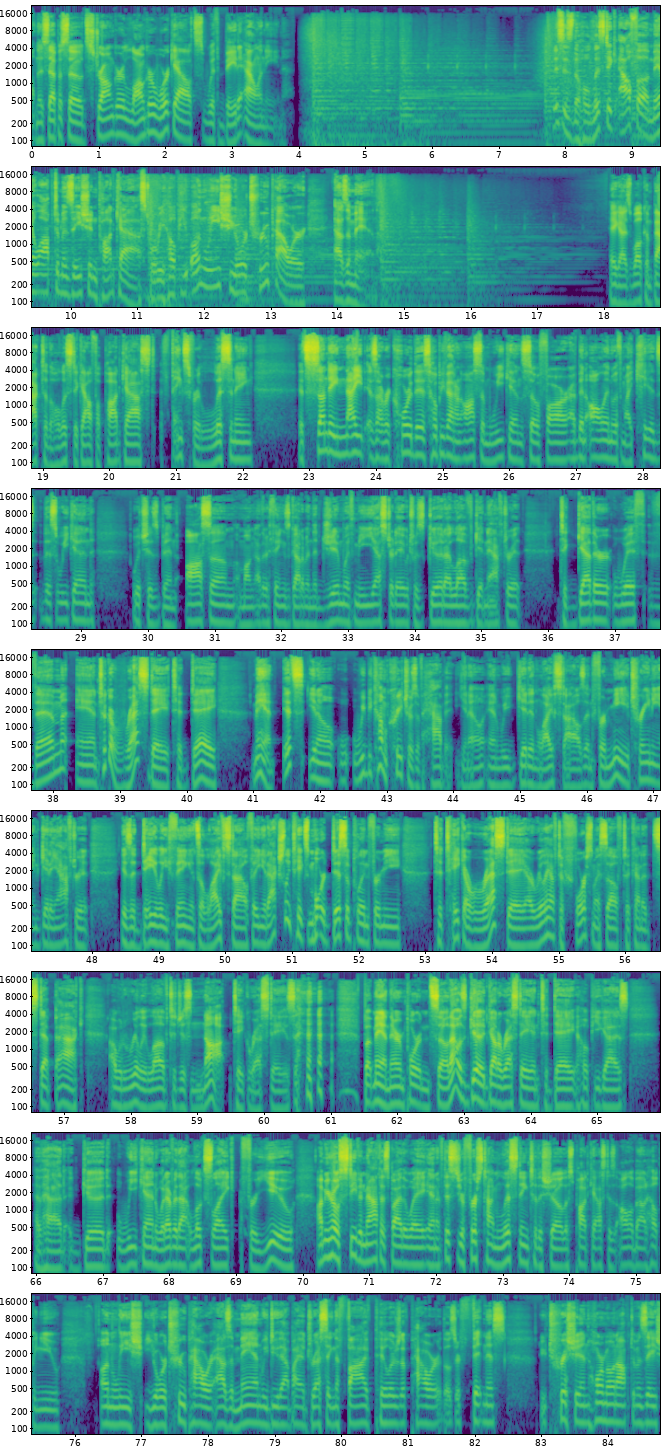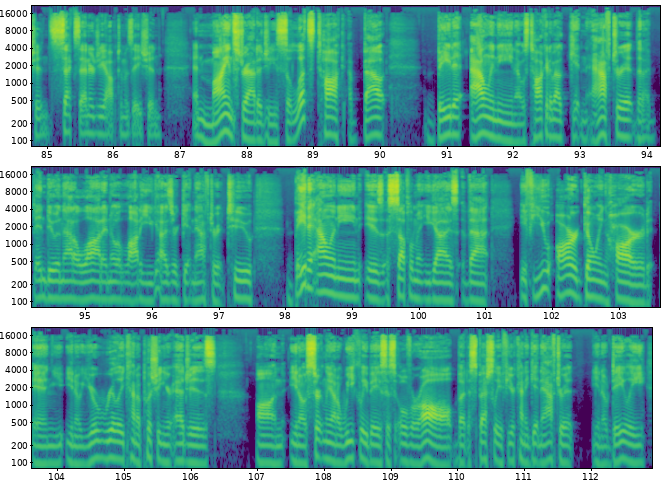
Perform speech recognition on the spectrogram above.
On this episode, stronger, longer workouts with beta alanine. This is the Holistic Alpha Male Optimization Podcast, where we help you unleash your true power as a man. Hey guys, welcome back to the Holistic Alpha Podcast. Thanks for listening. It's Sunday night as I record this. Hope you've had an awesome weekend so far. I've been all in with my kids this weekend, which has been awesome. Among other things, got them in the gym with me yesterday, which was good. I love getting after it together with them and took a rest day today. Man, it's, you know, we become creatures of habit, you know, and we get in lifestyles. And for me, training and getting after it is a daily thing, it's a lifestyle thing. It actually takes more discipline for me to take a rest day. I really have to force myself to kind of step back. I would really love to just not take rest days. but man, they're important. So that was good. Got a rest day in today. I hope you guys have had a good weekend, whatever that looks like for you. I'm your host, Steven Mathis, by the way. And if this is your first time listening to the show, this podcast is all about helping you unleash your true power as a man. We do that by addressing the five pillars of power those are fitness, nutrition, hormone optimization, sex energy optimization, and mind strategies. So let's talk about beta alanine. I was talking about getting after it, that I've been doing that a lot. I know a lot of you guys are getting after it too. Beta alanine is a supplement, you guys, that if you are going hard and you, you know you're really kind of pushing your edges on you know certainly on a weekly basis overall but especially if you're kind of getting after it you know daily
